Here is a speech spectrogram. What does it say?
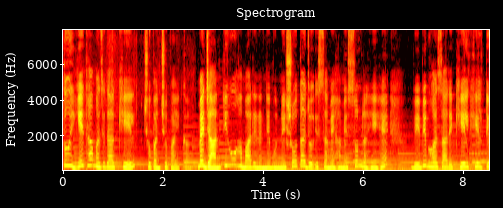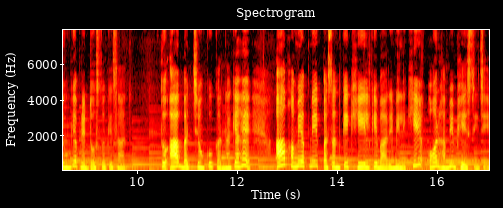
तो ये था मज़ेदार खेल छुपन छुपाई का। मैं जानती हूँ हमारे नन्हे मुन्ने श्रोता जो इस समय हमें सुन रहे हैं, वे भी बहुत सारे खेल खेलते होंगे अपने दोस्तों के साथ। तो आप बच्चों को करना क्या है? आप हमें अपने पसंद के खेल के बारे में लिखिए और हमें भेज दीजिए।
